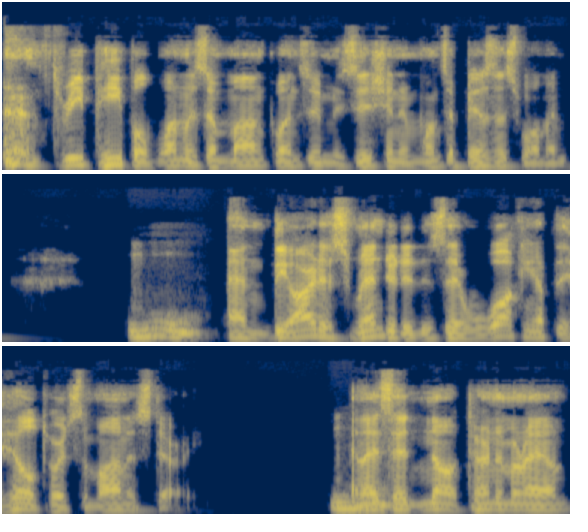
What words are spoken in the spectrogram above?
three people. One was a monk, one's a musician, and one's a businesswoman. Mm-hmm. And the artist rendered it as they were walking up the hill towards the monastery. Mm-hmm. And I mm-hmm. said, no, turn them around.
